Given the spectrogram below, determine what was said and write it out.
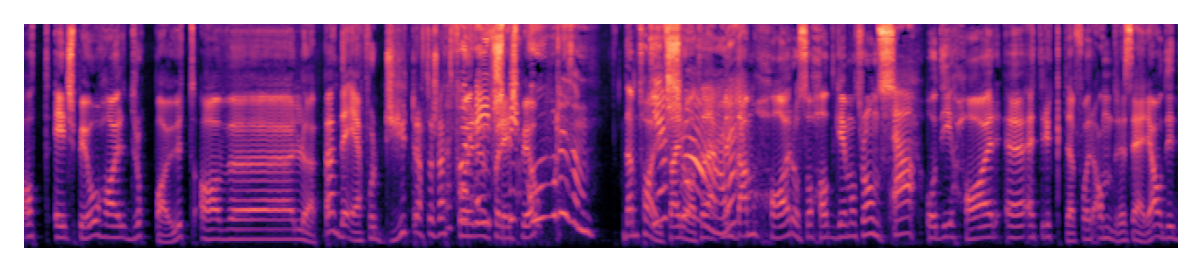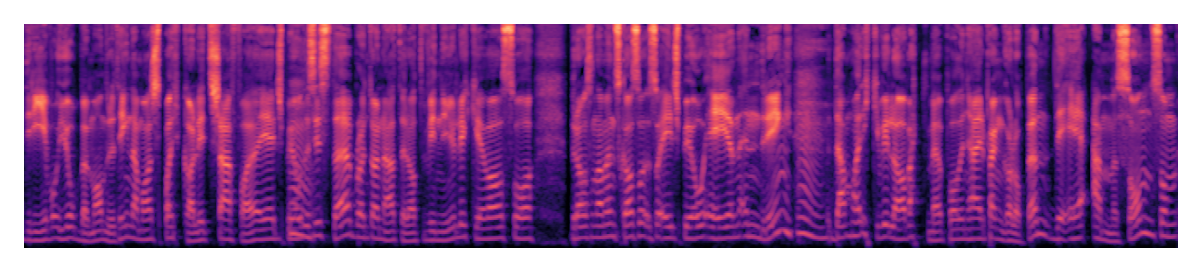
at HBO har droppa ut av eh, løpet. Det er for dyrt, rett og slett, For, for, for HBO, HBO. liksom! De tar ikke seg råd til det, men de har også hatt Game of Thrones. Ja. Og de har eh, et rykte for andre serier, og de driver og jobber med andre ting. De har sparka litt sjefer i HBO Mm. det siste, blant annet etter at vinyl ikke var så bra som de ønska. Så, så HBO er i en endring. Mm. De har ikke villet ha vært med på denne pengegaloppen. Det er Amazon som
